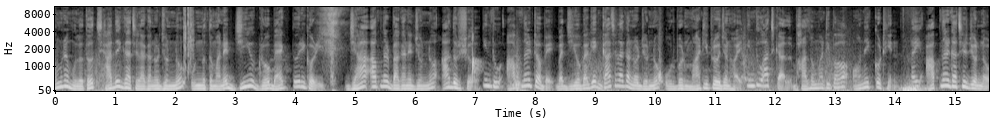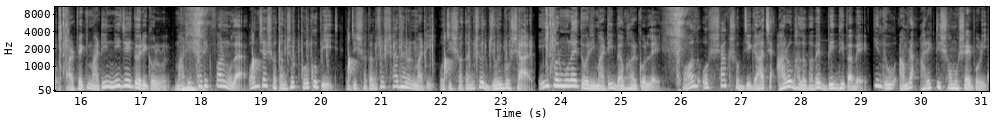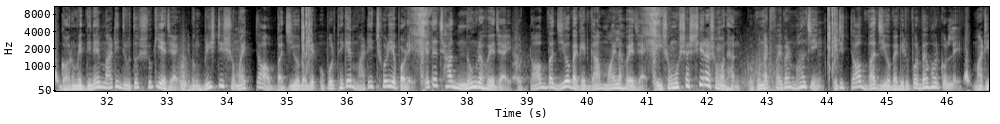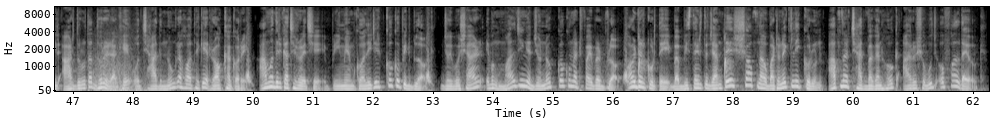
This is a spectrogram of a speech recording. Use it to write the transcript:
আমরা মূলত ছাদে গাছ লাগানোর জন্য উন্নত মানের জিও গ্রো ব্যাগ তৈরি করি। যা আপনার বাগানের জন্য আদর্শ। কিন্তু আপনার টবে বা জিও ব্যাগে গাছ লাগানোর জন্য উর্বর মাটি প্রয়োজন হয়। কিন্তু আজকাল ভালো মাটি পাওয়া অনেক কঠিন। তাই আপনার গাছের জন্য পারফেক্ট মাটি নিজেই তৈরি করুন। মাটির সঠিক ফর্মুলা, পঞ্চাশ শতাংশ কোকোপিট পঁচিশ শতাংশ সাধারণ মাটি, পঁচিশ শতাংশ জৈব সার। এই ফর্মুলায় তৈরি মাটি ব্যবহার করলে ফল ও শাকসবজি গাছ আরও ভালোভাবে বৃদ্ধি পাবে। কিন্তু আমরা আরেকটি সমস্যায় পড়ি। গরমের দিনে মাটি দ্রুত শুকিয়ে যায় এবং বৃষ্টির সময় টব বা জিও ব্যাগের উপর থেকে মাটি ছড়িয়ে পড়ে। এতে ছাদ নোংরা হয়ে যায় ও টব বা জিও ব্যাগের গা ময়লা হয়ে যায়। এই সমস্যার সেরা সমাধান কোকোনাট ফাইবার মালচিং। এটি টব বা জিও ব্যাগের উপর ব্যবহার করলে মাটির আর্দ্রতা ধরে রাখে ও ছাদ নোংরা হওয়া থেকে রক্ষা করে। আমাদের কাছে রয়েছে প্রিমিয়াম কোয়ালিটির কোকোপিট ব্লক, জৈব সার এবং মালচিং এর জন্য কোকোনাট ফাইবার ব্লক। অর্ডার করতে বা বিস্তারিত জানতে শপ নাও বাটনে ক্লিক করুন। আপনার ছাদ বাগান হোক আরও সবুজ ও ফলদায়ক।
